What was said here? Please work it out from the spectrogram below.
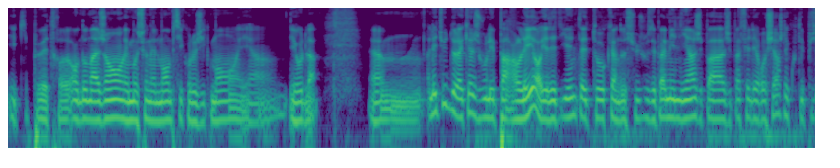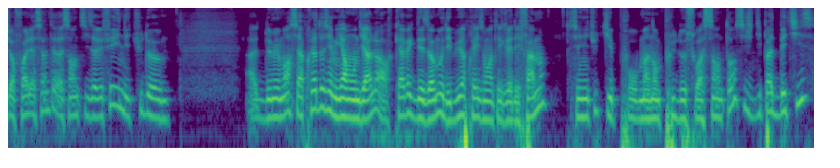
et qui peut être euh, endommageant émotionnellement, psychologiquement et, et au-delà. L'étude de laquelle je voulais parler, il, y a il, y a une TED Talk hein, dessus, je vous ai pas mis le lien, j'ai pas, pas fait les recherches, je l'ai écouté plusieurs fois, elle est assez intéressante. Ils avaient fait une étude de mémoire, c'est après la Deuxième Guerre mondiale, alors qu'avec des hommes au début, après ils ont intégré des femmes. C'est une étude qui est pour maintenant plus de 60 ans, si je ne dis pas de bêtises.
